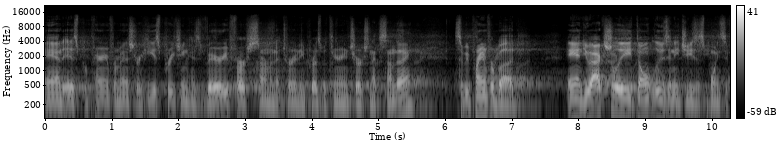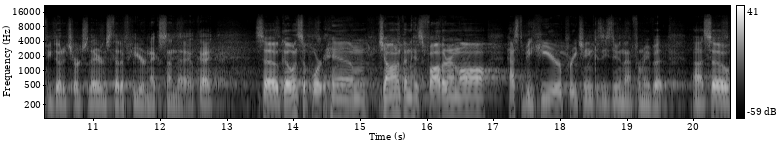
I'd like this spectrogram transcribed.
and is preparing for ministry, he is preaching his very first sermon at Trinity Presbyterian Church next Sunday. So be praying for Bud. And you actually don't lose any Jesus points if you go to church there instead of here next Sunday, okay? So go and support him. Jonathan, his father in law, has to be here preaching because he's doing that for me. But uh, so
